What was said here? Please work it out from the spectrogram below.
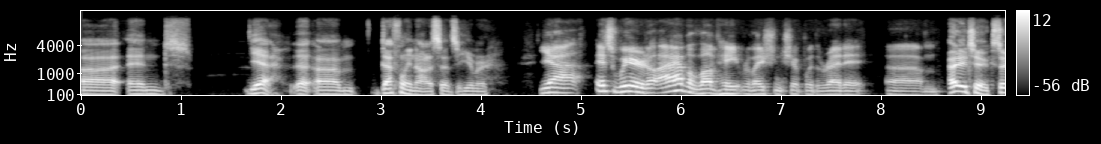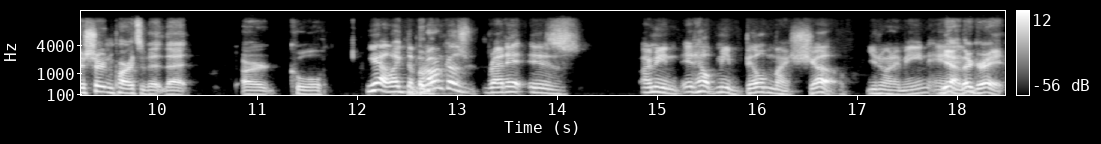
uh, and yeah, uh, um, definitely not a sense of humor. Yeah, it's weird. I have a love hate relationship with Reddit. Um, I do too, because there's certain parts of it that are cool. Yeah, like the Broncos Reddit is, I mean, it helped me build my show. You know what I mean? And yeah, they're great.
